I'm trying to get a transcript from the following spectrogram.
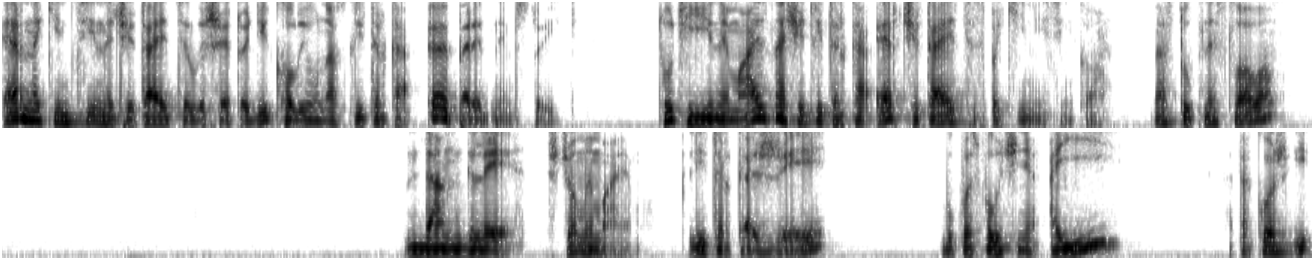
R на кінці не читається лише тоді, коли у нас літерка Е перед ним стоїть. Тут її немає, значить літерка R читається спокійнісінько. Наступне слово. Дангле. Що ми маємо? Літерка Ж, буква сполучення АІ, а також і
